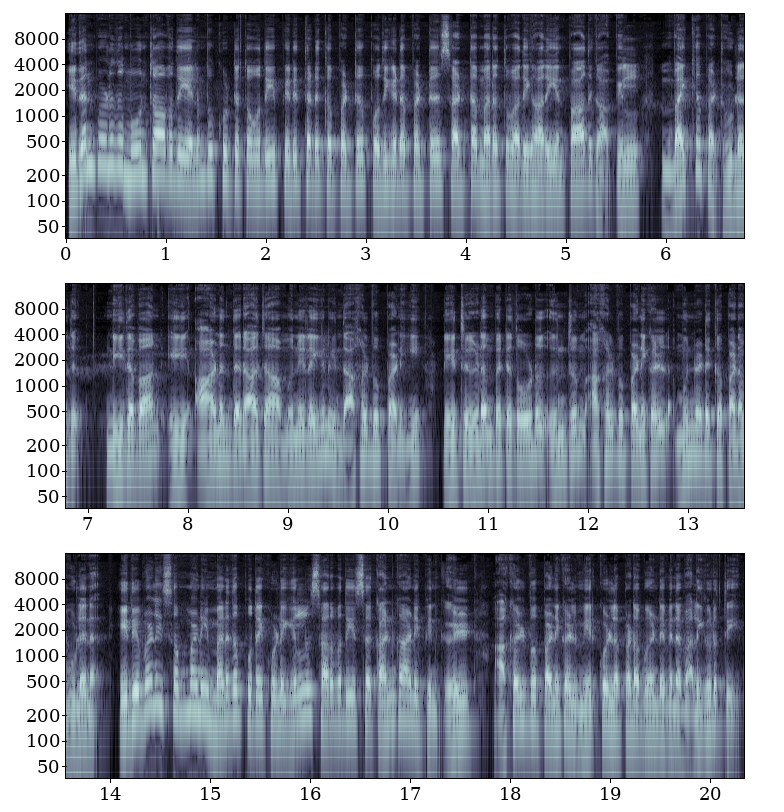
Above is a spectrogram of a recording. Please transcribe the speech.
இதன் பொழுது மூன்றாவது எலும்புக்கூட்டு தொகுதி பிரித்தெடுக்கப்பட்டு பொதியிடப்பட்டு சட்ட மருத்துவ அதிகாரியின் பாதுகாப்பில் வைக்கப்பட்டுள்ளது. நீதவான் ஏ. ஆனந்த ராஜா முன்னிலையில் இந்த அகழ்வு பணி நேற்று இடம்பெற்றதோடு இன்றும் அகழ்வு பணிகள் முன்னெடுக்கப்படவுள்ளன. உள்ளன செம்மணி மனித புதைக்குழியில் சர்வதேச கண்காணிப்பின் கீழ் அகழ்வு பணிகள் மேற்கொள்ளப்பட வேண்டும் என வலியுறுத்தி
